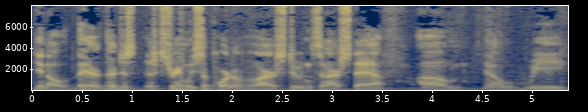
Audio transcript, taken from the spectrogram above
you know, they're they're just extremely supportive of our students and our staff. Um, you know, we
